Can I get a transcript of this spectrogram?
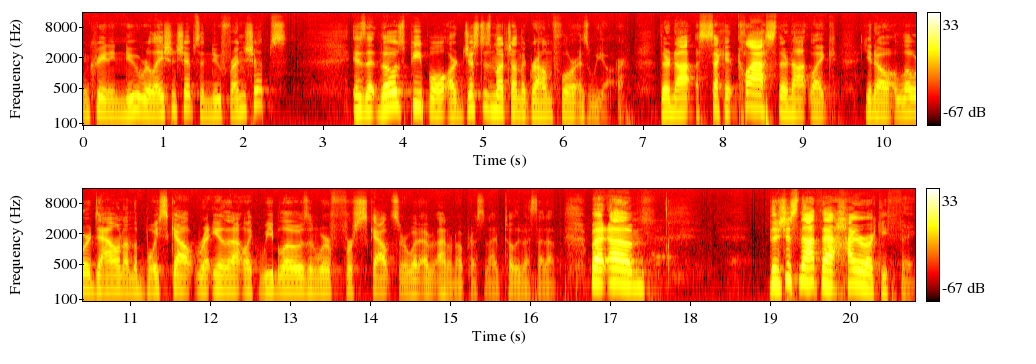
and creating new relationships and new friendships is that those people are just as much on the ground floor as we are. They're not a second class, they're not like, you know, lower down on the Boy Scout, you know, they're not like Webelos and we're first scouts or whatever. I don't know, Preston, I totally messed that up. But um, there's just not that hierarchy thing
